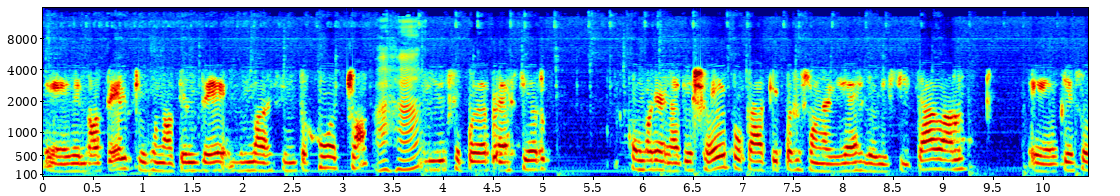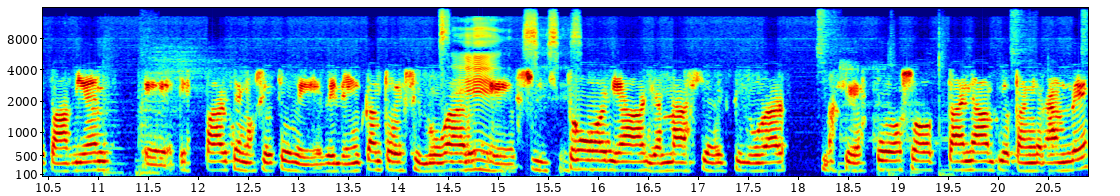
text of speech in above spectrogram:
eh, del hotel, que es un hotel de 1908, Ajá. y se puede apreciar cómo era en aquella época, qué personalidades lo visitaban, eh, que eso también eh, es parte, ¿no es cierto?, de- del encanto de ese lugar, Sí, eh, su sí, sí, sí. historia, la magia de ese lugar majestuoso, tan amplio, tan grande,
